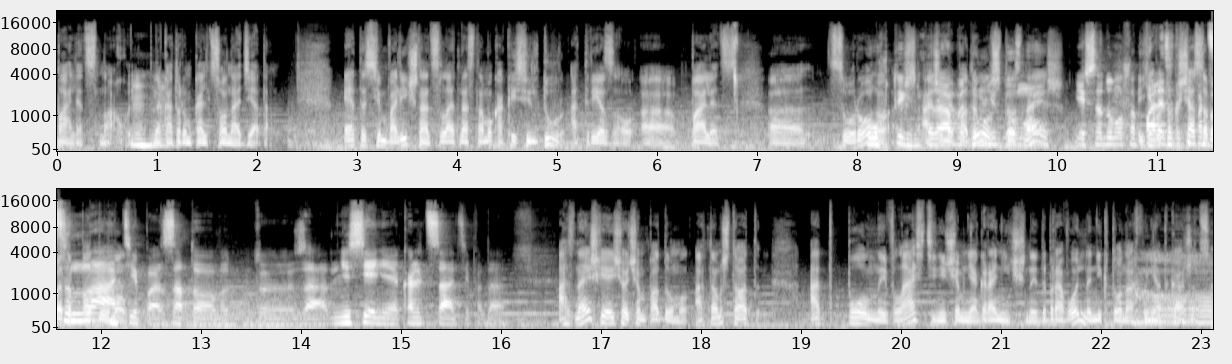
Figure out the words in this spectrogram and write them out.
палец нахуй, mm-hmm. на котором кольцо надето. Это символично отсылает нас к тому, как Исильдур отрезал э, палец э, Саурону. Ух ты, о чем я подумал, что, думал. знаешь... Я всегда думал, что палец это типа, цена, типа, за то, вот, э, за несение кольца, типа, да. А знаешь, я еще о чем подумал? О том, что от, от полной власти, ничем не ограниченной, добровольно никто нахуй не откажется.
